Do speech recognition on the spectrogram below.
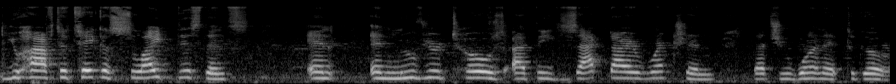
you have to take a slight distance and and move your toes at the exact direction that you want it to go.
